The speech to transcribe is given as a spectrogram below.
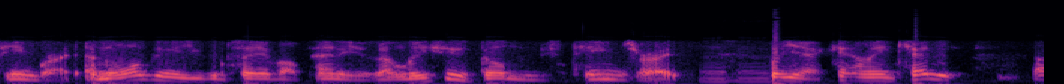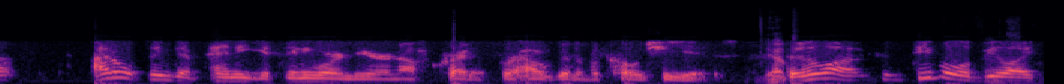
team right. And the one thing that you can say about Penny is at least he's building these teams right. But yeah, I mean Kenny. Uh, I don't think that Penny gets anywhere near enough credit for how good of a coach he is. Yep. There's a lot. Cause people will be like,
